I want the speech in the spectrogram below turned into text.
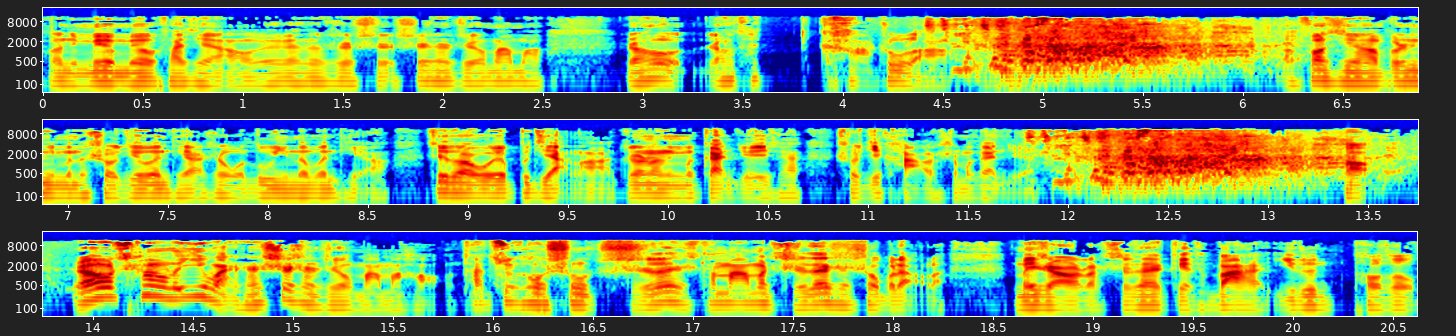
哦，你们有没有发现啊？我刚刚他说是身上只有妈妈，然后然后他卡住了啊。啊，放心啊，不是你们的手机问题啊，是我录音的问题啊。这段我也不剪了，就让你们感觉一下手机卡了什么感觉。好。然后唱了一晚上，世上只有妈妈好。他最后受，实在是他妈妈实在是受不了了，没招了，实在给他爸一顿炮揍。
